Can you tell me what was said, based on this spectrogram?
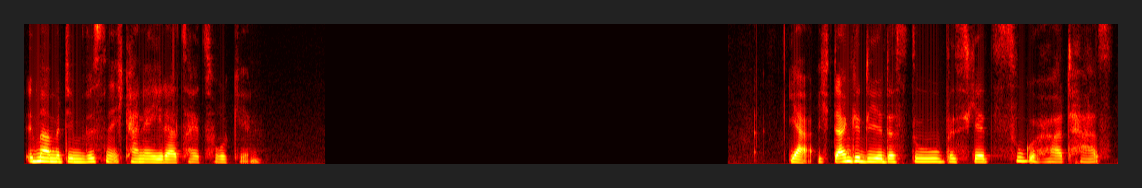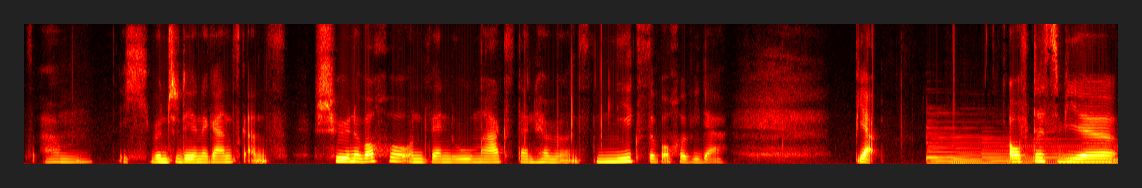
Immer mit dem Wissen, ich kann ja jederzeit zurückgehen. Ja, ich danke dir, dass du bis jetzt zugehört hast. Ähm, ich wünsche dir eine ganz, ganz schöne Woche und wenn du magst, dann hören wir uns nächste Woche wieder. Ja, auf dass wir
